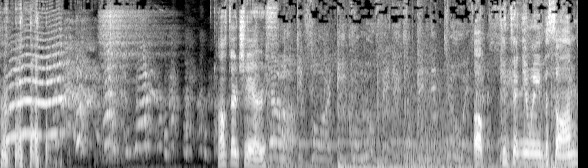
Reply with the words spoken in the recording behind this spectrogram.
off their chairs. Oh, continuing the song.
